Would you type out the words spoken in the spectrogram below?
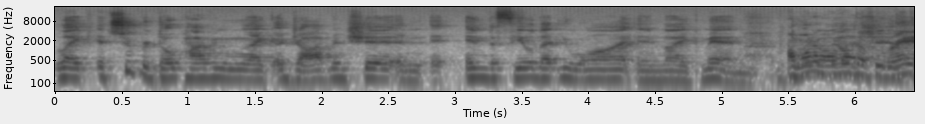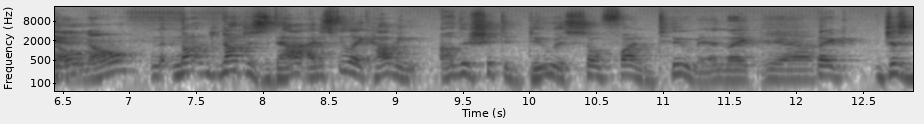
Like it's super dope having like a job and shit and in the field that you want and like man. I want to build a brand, no? Not not just that. I just feel like having other shit to do is so fun too, man. Like Yeah. like just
